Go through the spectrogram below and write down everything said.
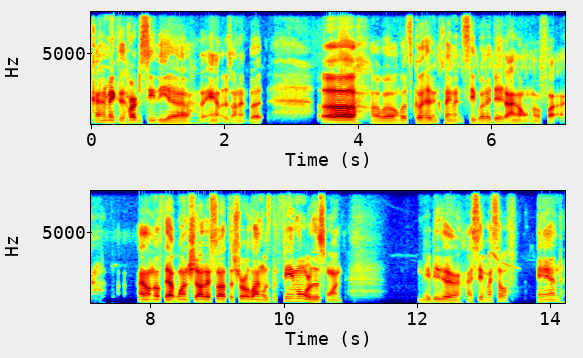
kind of makes it hard to see the uh, the antlers on it. But uh, oh well, let's go ahead and claim it and see what I did. I don't know if I I don't know if that one shot I saw at the shoreline was the female or this one. Maybe the, I see myself and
